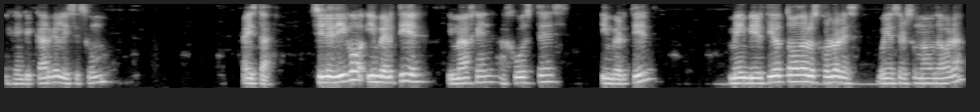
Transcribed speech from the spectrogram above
Dejen que cargue, le hice zoom. Ahí está. Si le digo invertir, imagen, ajustes, invertir, me invirtió todos los colores. Voy a hacer zoom out ahora.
